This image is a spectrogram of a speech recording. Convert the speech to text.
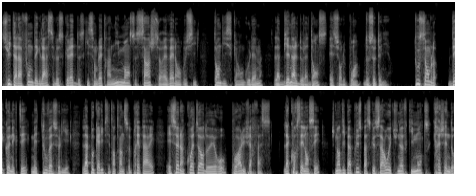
Suite à la fonte des glaces, le squelette de ce qui semble être un immense singe se révèle en Russie, tandis qu'à Angoulême, la biennale de la danse est sur le point de se tenir. Tout semble déconnecté, mais tout va se lier. L'apocalypse est en train de se préparer et seul un quator de héros pourra lui faire face. La course est lancée, je n'en dis pas plus parce que Saru est une œuvre qui monte crescendo,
